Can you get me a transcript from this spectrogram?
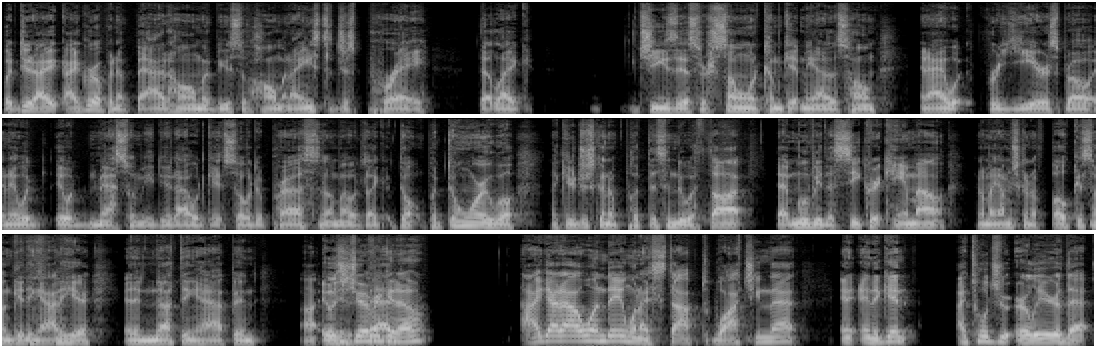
But dude, I, I grew up in a bad home, abusive home, and I used to just pray that like Jesus or someone would come get me out of this home. and I would for years, bro, and it would it would mess with me, dude. I would get so depressed, and I would like, don't, but don't worry, Will. Like you're just gonna put this into a thought. That movie, The Secret, came out, and I'm like, I'm just gonna focus on getting out of here, and then nothing happened. Uh, it was Did just you ever bad. get out? I got out one day when I stopped watching that. And, and again, I told you earlier that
